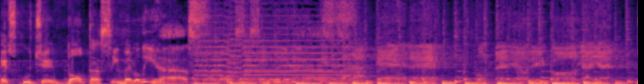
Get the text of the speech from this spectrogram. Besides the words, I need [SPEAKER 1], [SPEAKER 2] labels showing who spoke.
[SPEAKER 1] Escuche Notas y Melodías.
